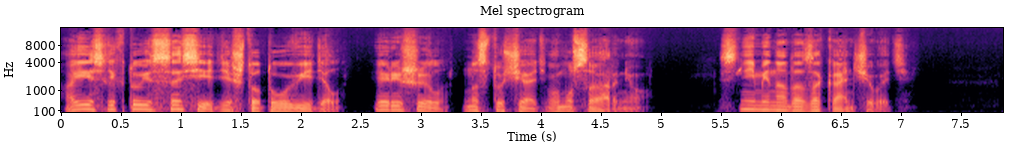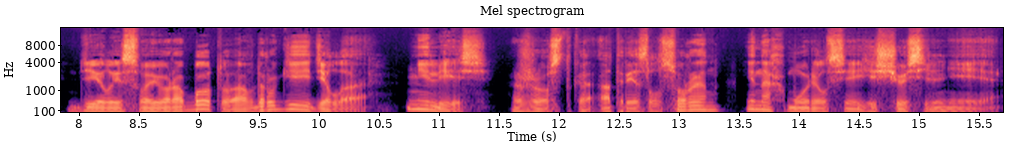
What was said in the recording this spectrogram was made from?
А если кто из соседей что-то увидел и решил настучать в мусарню, с ними надо заканчивать. Делай свою работу, а в другие дела не лезь, жестко отрезал Сурен и нахмурился еще сильнее.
